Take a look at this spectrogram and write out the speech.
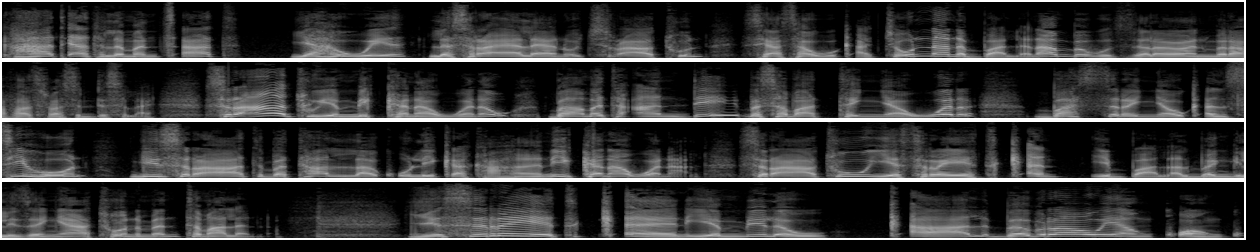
ከኃጢአት ለመንጻት ያህዌ ለእስራኤላውያኖች ስርዓቱን ሲያሳውቃቸው እናነባለን። አንብቡት ዘሌዋውያን ምዕራፍ 16 ላይ ስርዓቱ የሚከናወነው በዓመት አንዴ በሰባተኛው ወር በአስረኛው ቀን ሲሆን ይህ ስርዓት በታላቁ ሊቀ ካህን ይከናወናል። ስርዓቱ የስርየት ቀን ይባላል። በእንግሊዝኛ atonement ማለት ነው። የስርየት ቀን የሚለው ቃል በዕብራውያን ቋንቋ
